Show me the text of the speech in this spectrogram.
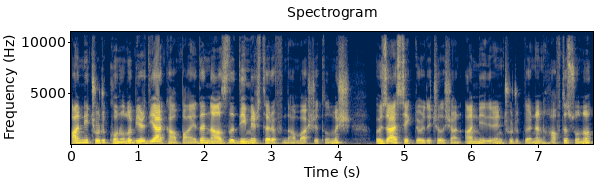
Anne çocuk konulu bir diğer kampanyada Nazlı Demir tarafından başlatılmış özel sektörde çalışan annelerin çocuklarının hafta sonu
